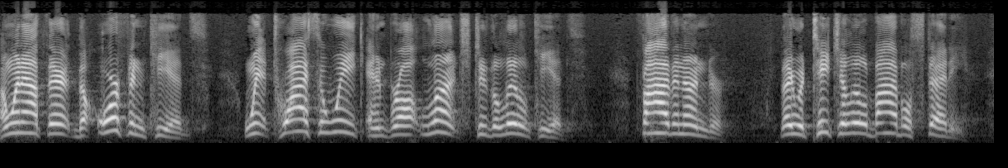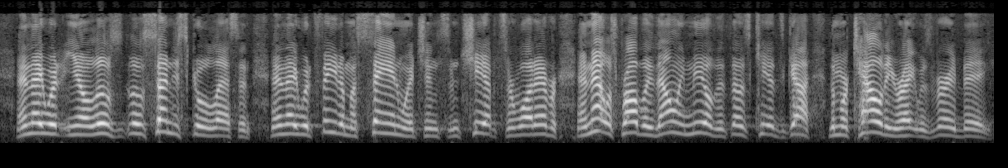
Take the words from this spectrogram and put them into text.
I went out there, the orphan kids went twice a week and brought lunch to the little kids, five and under. They would teach a little Bible study. And they would, you know, a little, little Sunday school lesson, and they would feed them a sandwich and some chips or whatever. And that was probably the only meal that those kids got. The mortality rate was very big.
